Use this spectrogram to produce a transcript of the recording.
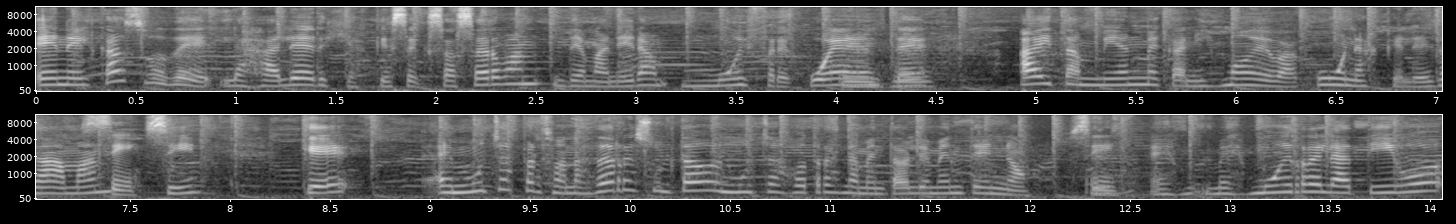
En el caso de las alergias que se exacerban de manera muy frecuente, hay también mecanismo de vacunas que le llaman, Sí. que en muchas personas da resultado, en muchas otras lamentablemente no. ¿sí? Es, es muy relativo,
